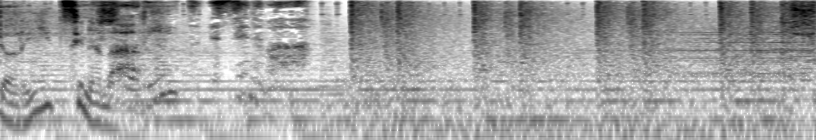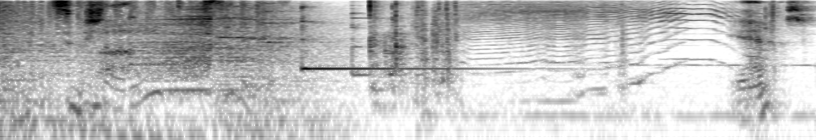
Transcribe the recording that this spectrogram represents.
شريط سينما شريط السينما شريط سينما Yes,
